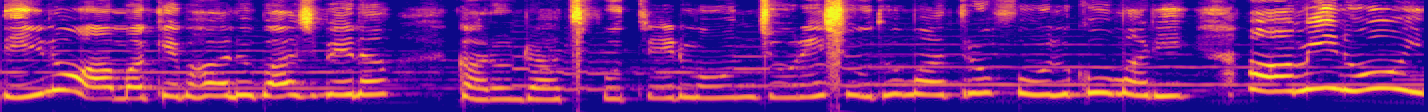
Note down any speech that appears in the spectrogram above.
দিনও আমাকে ভালোবাসবে না। কারণ রাজপুত্রের মন জুড়ে শুধুমাত্র ফুলকুমারী। আমি নই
